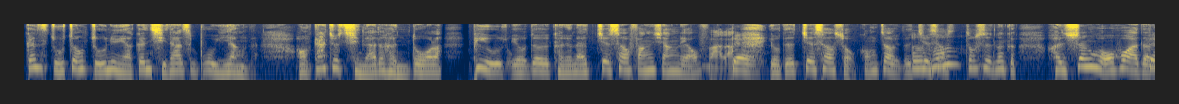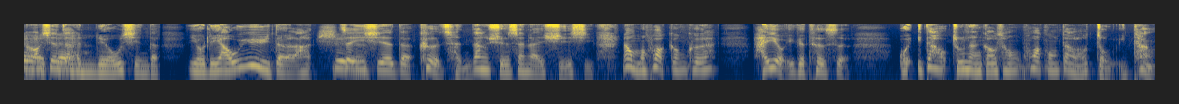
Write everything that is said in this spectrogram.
跟族中族女啊，跟其他是不一样的哦。他就请来的很多了，譬如有的可能来介绍芳香疗法啦，对，有的介绍手工皂，有的介绍都是那个很生活化的，然后现在很流行的有疗愈的啦，这一些的课程让学生来学习。那我们化工科还有一个特色。我一到竹南高中化工大楼走一趟，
